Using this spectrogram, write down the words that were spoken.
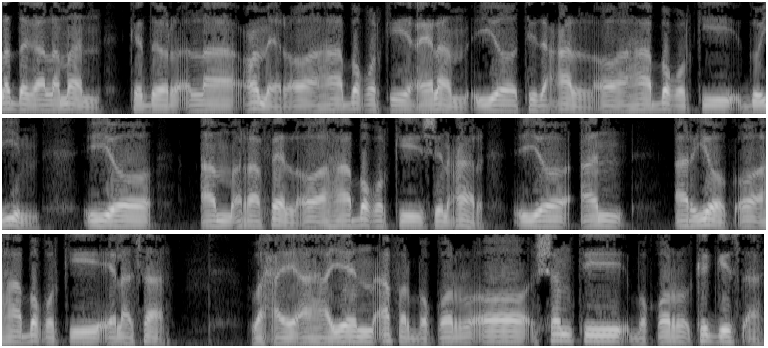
la dagaalamaan kedor la comer oo ahaa boqorkii ceelaam iyo tidcaal oo ahaa boqorkii goyim iyo amrafel oo ahaa boqorkii shincaar iyo an aryok oo ahaa boqorkii elasaar waxay ahaayeen afar boqor oo shantii boqor ka gees ah.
